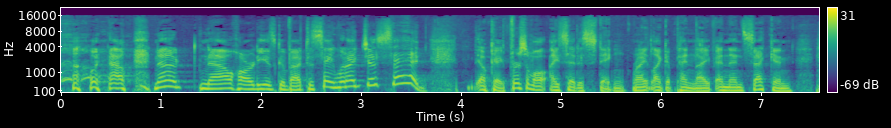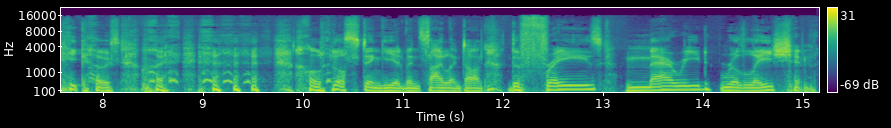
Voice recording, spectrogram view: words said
now, now, now Hardy is about to say what I just said. Okay, first of all, I said a sting, right? Like a penknife. And then second, he goes, a little sting he had been silent on. The phrase married relation.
